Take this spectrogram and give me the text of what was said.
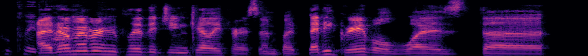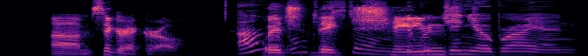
who played I don't remember who played the Gene Kelly person, but Betty Grable was the um, cigarette girl. Oh, which they interesting. the changed- Virginia O'Brien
